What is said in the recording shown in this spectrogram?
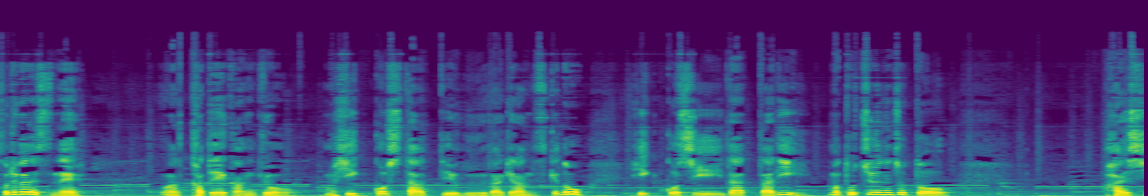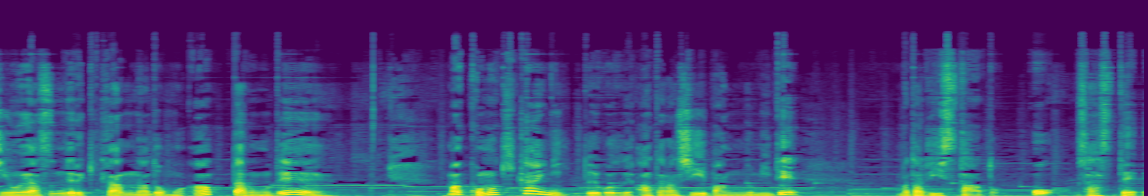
それがですね、まあ、家庭環境、まあ、引っ越したっていうだけなんですけど、引っ越しだったり、まあ、途中ね、ちょっと、配信を休んでる期間などもあったので、まあ、この機会にということで新しい番組で、またリスタートをさせて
